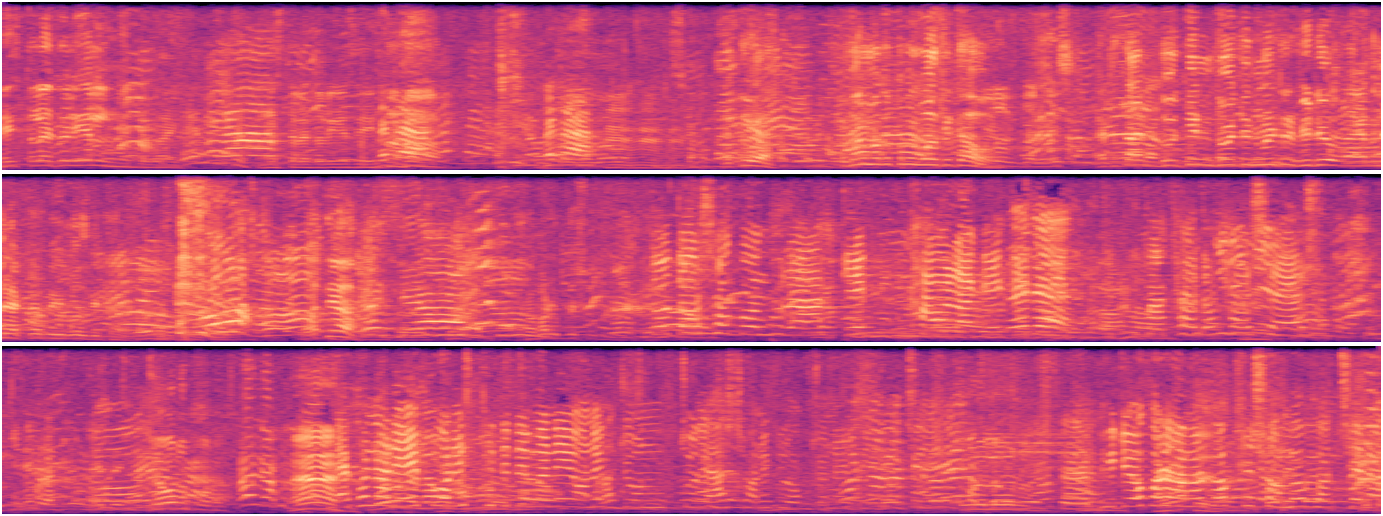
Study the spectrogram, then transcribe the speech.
নিস্তলায় চলে গেলেন ভাই। নিস্তলায় চলে গেছি। আতিয়া তোমার মতো তুমি বলতে থাও একটা চার দুই তিন দুই তিন মিনিটের ভিডিও মানে একটা বলতে থাও আতিয়া সবার উদ্দেশ্যে তো দর্শক বন্ধুরা কেক খাওয়ার আগে কেক দেখা। শেষ। হ্যাঁ। এখন আর এই পরিস্থিতিতে মানে অনেকজন চলে আসছে অনেক লোকজনের ভিড় হয়েছিল। ভিডিও করা আমার পক্ষে সম্ভব হচ্ছে না।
